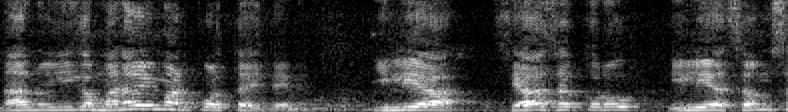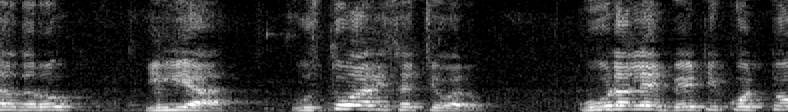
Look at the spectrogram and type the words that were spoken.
ನಾನು ಈಗ ಮನವಿ ಮಾಡ್ಕೊಳ್ತಾ ಇದ್ದೇನೆ. ಇಲ್ಲಿಯ ಶಾಸಕರು, ಇಲ್ಲಿಯ ಸಂಸದರು, ಇಲ್ಲಿಯ ಉಸ್ತುವಾರಿ ಸಚಿವರು ಕೂಡಲೇ ಭೇಟಿ ಕೊಟ್ಟು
